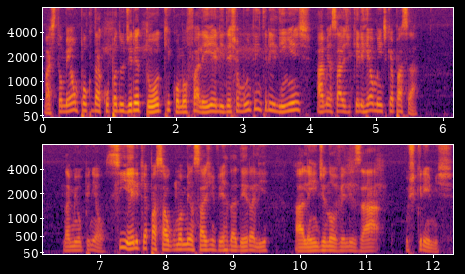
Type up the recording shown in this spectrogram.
mas também é um pouco da culpa do diretor, que como eu falei, ele deixa muito entre linhas a mensagem que ele realmente quer passar. Na minha opinião. Se ele quer passar alguma mensagem verdadeira ali, além de novelizar os crimes.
